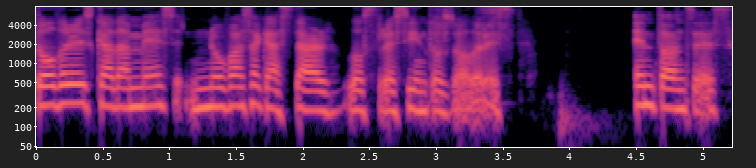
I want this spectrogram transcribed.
dólares cada mes, no vas a gastar los 300 dólares. Entonces,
